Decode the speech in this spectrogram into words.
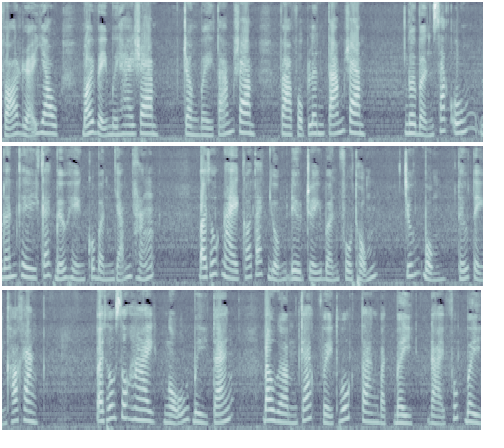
vỏ rễ dâu, mỗi vị 12 gram, trần bì 8 gram và phục linh 8 gram. Người bệnh sắc uống đến khi các biểu hiện của bệnh giảm hẳn. Bài thuốc này có tác dụng điều trị bệnh phù thủng, chướng bụng, tiểu tiện khó khăn. Bài thuốc số 2, ngũ bì tán, bao gồm các vị thuốc tan bạch bì, đại phúc bì,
